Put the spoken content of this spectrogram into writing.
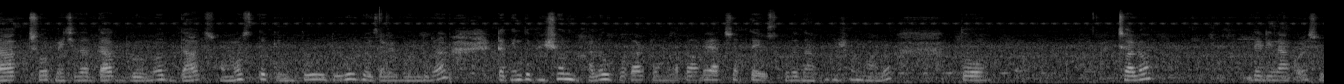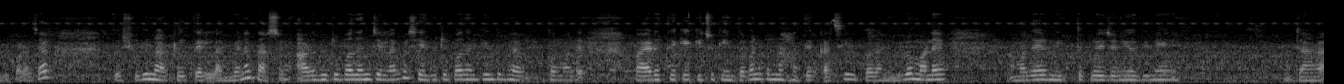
দাগ ছোপ মেছেদার দাগ, ব্রণর দাগ, সমস্ত কিন্তু দূর হয়ে যাবে বন্ধুরা। এটা কিন্তু ভীষণ ভালো উপকার তোমরা পাবে। এক সপ্তাহ ইউজ করে দেখো, ভীষণ ভালো। তো চলো দেরি না করে শুরু করা যাক। তো শুধু নারকেল তেল লাগবে না, তার সঙ্গে আরও দুটো উপাদান যে লাগবে, সেই দুটো উপাদান কিন্তু তোমাদের বাইরে থেকে কিছু কিনতে হবে না, তোমরা হাতের কাছে উপাদানগুলো। মানে আমাদের নিত্য প্রয়োজনীয় দিনে যারা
